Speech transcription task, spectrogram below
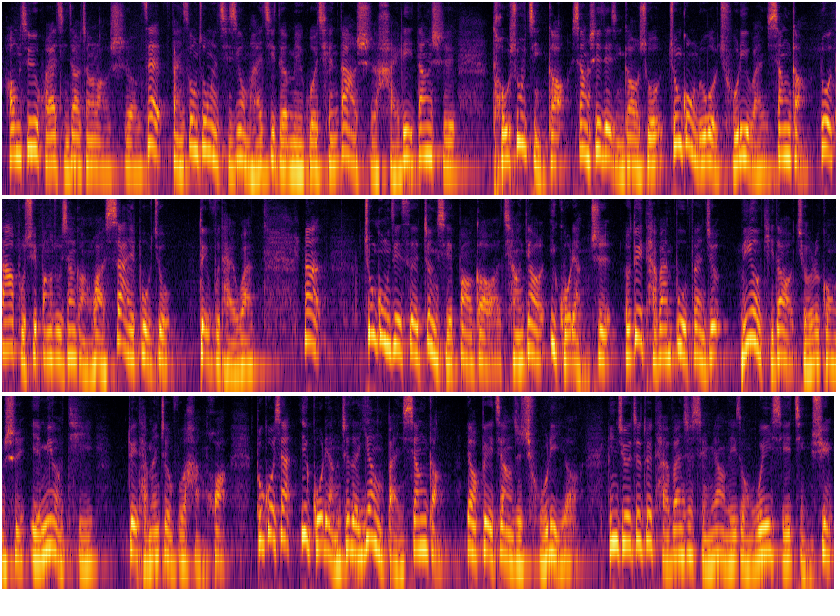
好，我们继续回来请教张老师哦，在反送中的期间，我们还记得美国前大使海利当时投书警告，向世界警告说，中共如果处理完香港，如果大家不去帮助香港的话，下一步就对付台湾。那中共这次政协报告啊，强调一国两制，而对台湾部分就没有提到九日共识，也没有提。对台湾政府喊话，不过像一国两制的样板香港要被这样子处理哦，您觉得这对台湾是什么样的一种威胁警讯？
